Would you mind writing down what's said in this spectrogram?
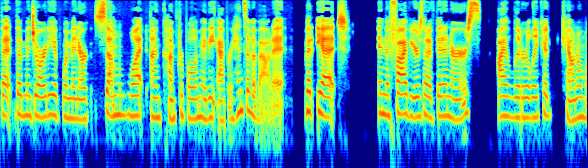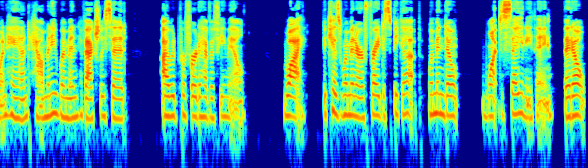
that the majority of women are somewhat uncomfortable and maybe apprehensive about it. But yet, in the five years that I've been a nurse, I literally could count on one hand how many women have actually said, I would prefer to have a female. Why? Because women are afraid to speak up. Women don't want to say anything. They don't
